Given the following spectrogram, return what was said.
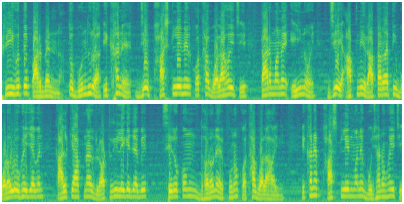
ফ্রি হতে পারবেন না। তো বন্ধুরা, এখানে যে ফার্স্ট লেনের কথা বলা হয়েছে, তার মানে এই নয় যে আপনি রাতারাতি বড়লোক হয়ে যাবেন কালকে আপনার লটারি লেগে যাবে, সেরকম ধরনের কোনো কথা বলা হয়নি। এখানে ফার্স্ট লেন মানে বোঝানো হয়েছে,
